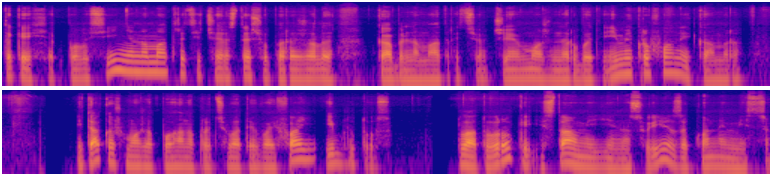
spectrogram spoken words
таких як полосіння на матриці через те, що пережали кабель на матрицю, чи може не робити і мікрофон, і камера. І також може погано працювати Wi-Fi і Bluetooth. Плату в руки і ставимо її на своє законне місце.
